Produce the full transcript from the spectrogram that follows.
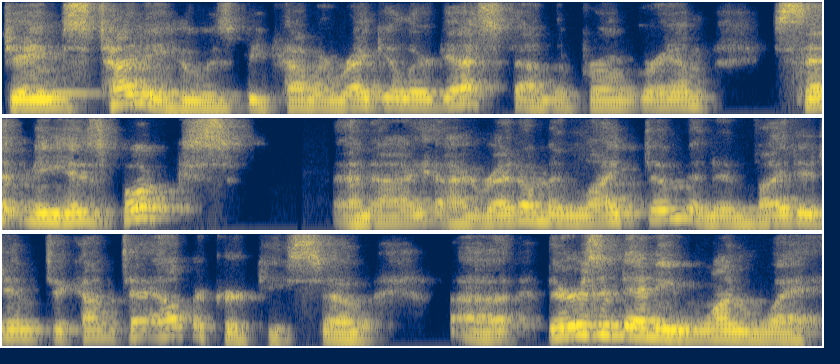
James Tunney, who has become a regular guest on the program, sent me his books. And I, I read them and liked them and invited him to come to Albuquerque. So uh, there isn't any one way.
